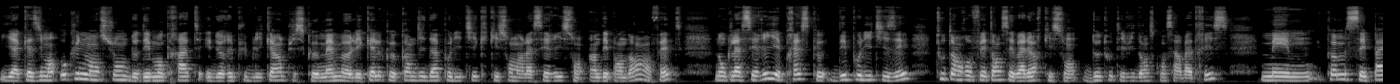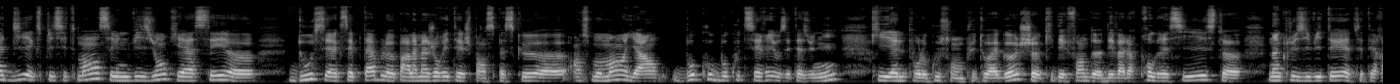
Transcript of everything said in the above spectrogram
il y a quasiment aucune mention de démocrates et de républicains puisque même les quelques candidats politiques qui sont dans la série sont indépendants en fait. Donc la série est presque dépolitisée tout en reflétant ses valeurs qui sont de toute évidence conservatrices, mais hum, comme c'est pas dit explicitement, c'est une vision qui est assez euh, douce et acceptable par la majorité, je pense, parce que euh, en ce moment, il y a beaucoup beaucoup de séries aux États-Unis qui elles pour le coup sont plutôt à gauche, qui défendent des valeurs progressistes, euh, d'inclusivité, etc.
